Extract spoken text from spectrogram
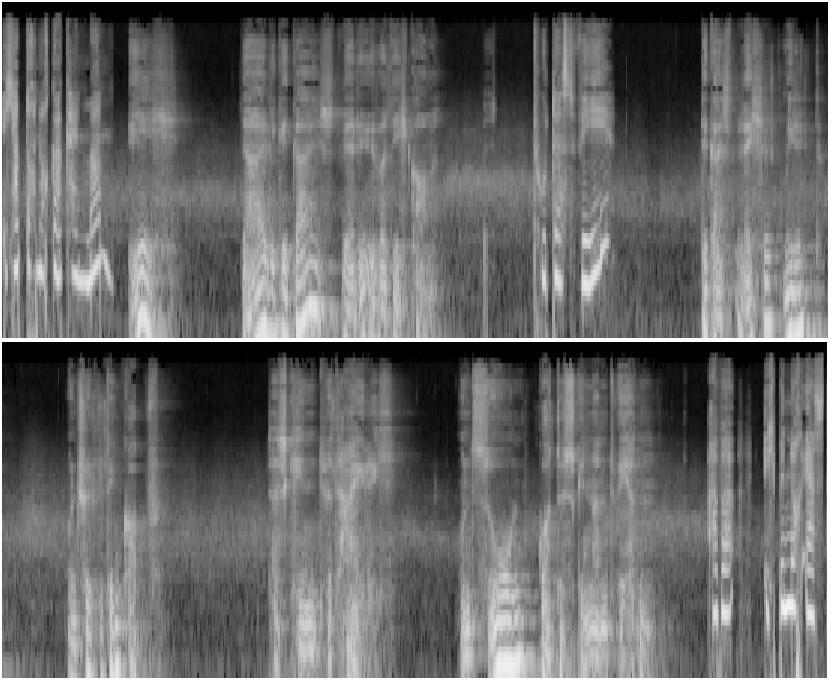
Ich hab doch noch gar keinen Mann. Ich, der Heilige Geist, werde über dich kommen. Tut das weh? Der Geist lächelt mild und schüttelt den Kopf. Das Kind wird heilig und Sohn Gottes genannt werden. Aber ich bin doch erst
